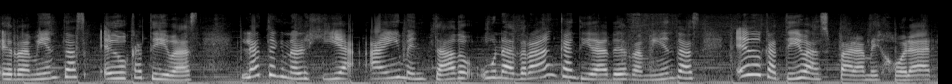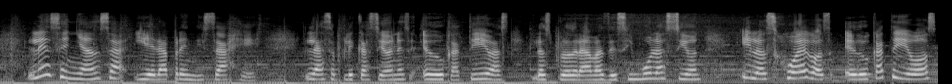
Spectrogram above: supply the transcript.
Herramientas educativas la tecnología ha inventado una gran cantidad de herramientas educativas para mejorar la enseñanza y el aprendizaje. Las aplicaciones educativas, los programas de simulación y los juegos educativos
